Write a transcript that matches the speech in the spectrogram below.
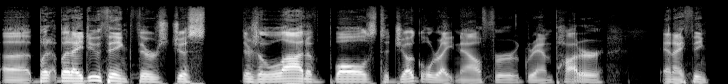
Uh, but but I do think there's just there's a lot of balls to juggle right now for Graham Potter, and I think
